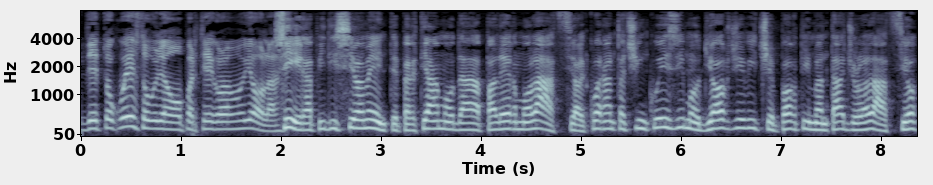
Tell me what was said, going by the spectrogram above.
Detto questo, vogliamo partire con la Moviola? Sì, rapidissimamente partiamo da Palermo-Lazio. Al 45esimo Djordjevic porta in vantaggio la Lazio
